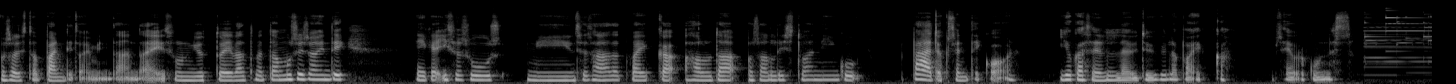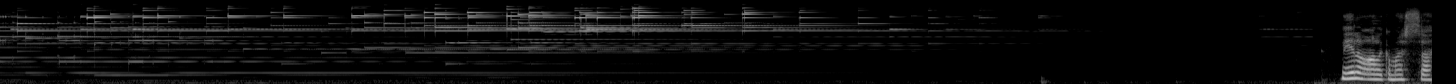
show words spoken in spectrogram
osallistua bänditoimintaan, tai sun juttu ei välttämättä ole musisointi eikä isosuus, niin sä saatat vaikka haluta osallistua niin kuin päätöksentekoon. Jokaiselle löytyy kyllä paikka seurakunnassa. Meillä on alkamassa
